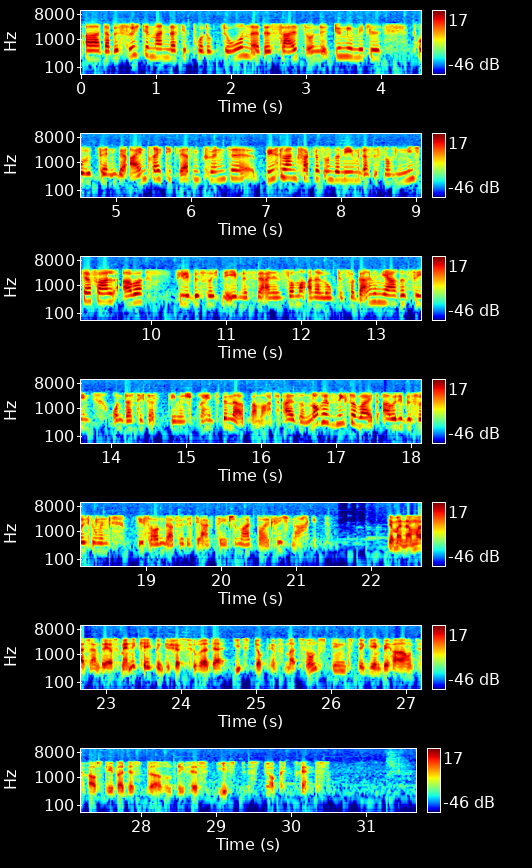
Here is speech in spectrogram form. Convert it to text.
da befürchtet man, dass die Produktion äh, des Salz- und Düngemittelproduzenten beeinträchtigt werden könnte. Bislang sagt das Unternehmen, das ist noch nicht der Fall, aber Viele befürchten eben, dass wir einen Sommer analog des vergangenen Jahres sehen und dass sich das dementsprechend bemerkbar macht. Also noch ist es nicht so weit, aber die Befürchtungen, die sorgen dafür, dass die Aktie jetzt schon mal deutlich nachgibt. Ja, mein Name ist Andreas Mennecke, ich bin Geschäftsführer der Eaststock Informationsdienste GmbH und Herausgeber des Börsenbriefes East Stock Trends.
